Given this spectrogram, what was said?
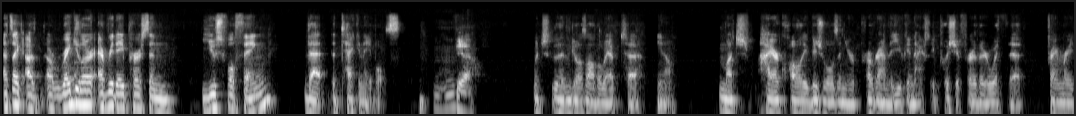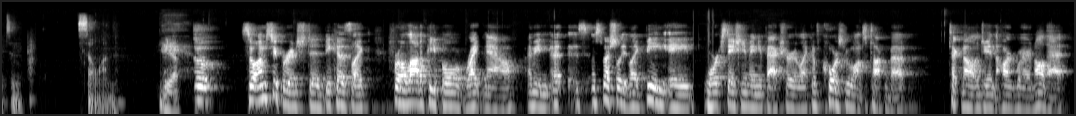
that's like a, a regular everyday person useful thing that the tech enables Mhm. Yeah. which then goes all the way up to you know much higher quality visuals in your program that you can actually push it further with the frame rates and so on Yeah. So, so I'm super interested because, like, for a lot of people right now, I mean, uh, especially like being a workstation manufacturer, like, of course, we want to talk about technology and the hardware and all that.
